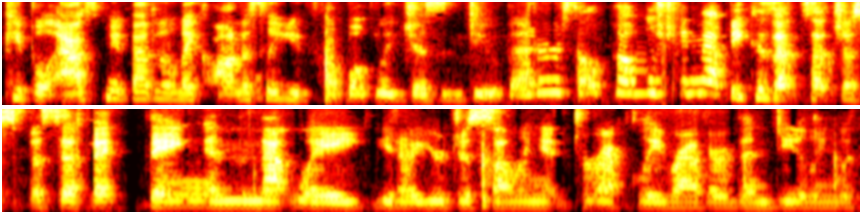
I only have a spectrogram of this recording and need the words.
people ask me about it. I'm like, honestly, you'd probably just do better self-publishing that because that's such a specific thing, and that way, you know, you're just selling it directly rather than dealing with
